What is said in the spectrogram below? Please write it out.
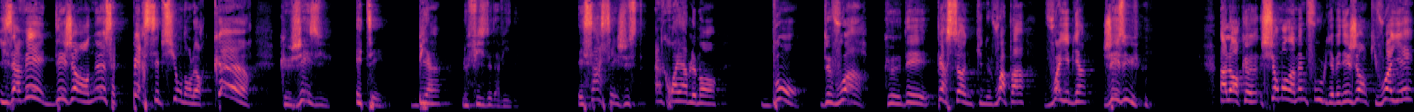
Ils avaient déjà en eux cette perception dans leur cœur que Jésus était bien le fils de David. Et ça, c'est juste incroyablement bon de voir que des personnes qui ne voient pas voyaient bien Jésus. Alors que sûrement dans la même foule, il y avait des gens qui voyaient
